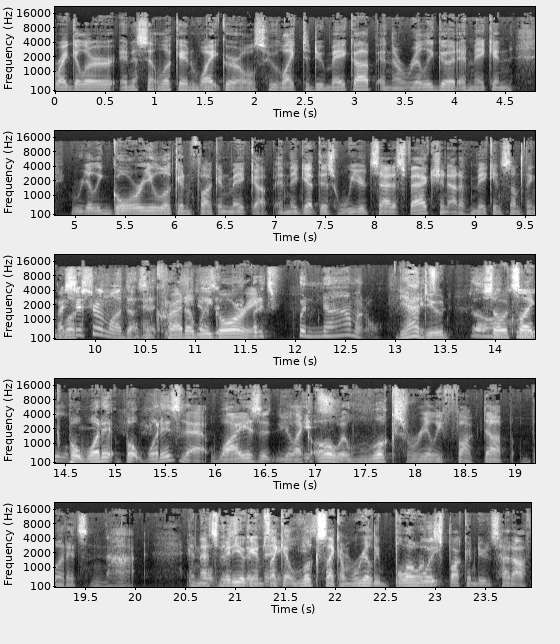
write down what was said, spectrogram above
regular, innocent looking white girls who like to do makeup and they're really good at making really gory looking fucking makeup. And they get this weird satisfaction out of making something My look sister-in-law does incredibly does it, gory. but it's phenomenal. yeah, It's dude. so So, it's like, but what it, but what is that? Why is it? You're like, It's- oh, it looks really fucked up, but it's not. And Well, that's video games. Like it looks like I'm really blowing Well, this fucking dude's head off,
